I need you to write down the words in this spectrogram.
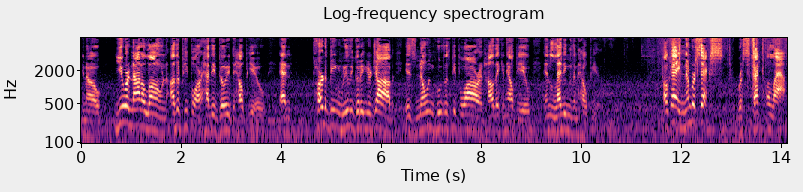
you know, you are not alone. Other people are, have the ability to help you. And part of being really good at your job is knowing who those people are and how they can help you and letting them help you. Okay, number six, respect a laugh.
